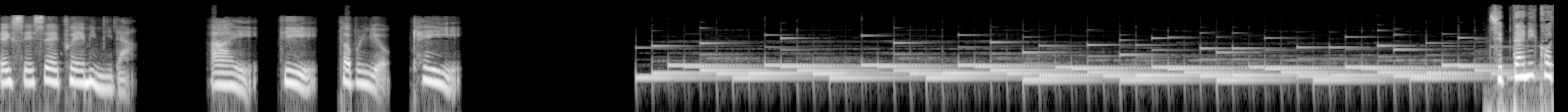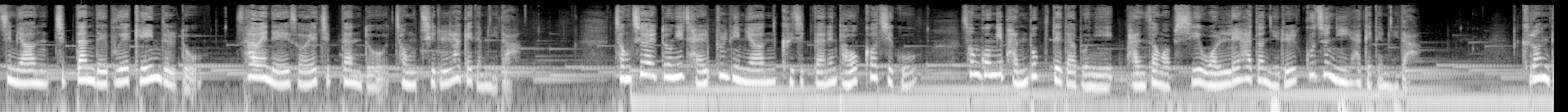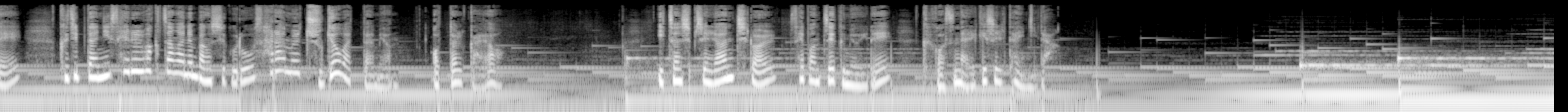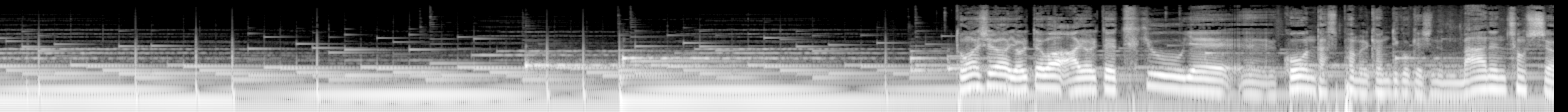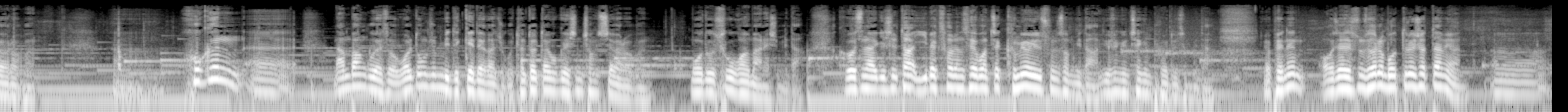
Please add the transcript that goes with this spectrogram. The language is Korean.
XSFM입니다. I D W K 집단이 커지면 집단 내부의 개인들도 사회 내에서의 집단도 정치를 하게 됩니다. 정치 활동이 잘 풀리면 그 집단은 더욱 커지고 성공이 반복되다 보니 반성 없이 원래 하던 일을 꾸준히 하게 됩니다. 그런데 그 집단이 세를 확장하는 방식으로 사람을 죽여왔다면 어떨까요? 2017년 7월 세 번째 금요일에 그것은 알기 싫다입니다. 동아시아 열대와 아열대 특유의 고온 다습함을 견디고 계시는 많은 청취자 여러분, 어, 혹은 에, 남반구에서 월동 준비 늦게 돼가지고 덜덜 떨고 계신 청취자 여러분, 모두 수고가 많으십니다. 그것은 알기 싫다 233번째 금요일 순서입니다. 유승균 책임 프로듀서입니다. 옆에는 어제 순서를 못 들으셨다면 어,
